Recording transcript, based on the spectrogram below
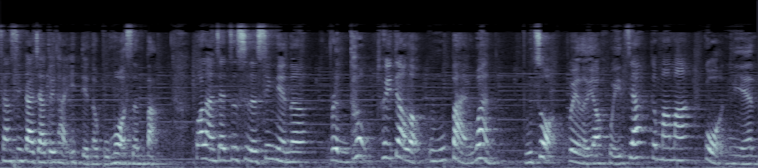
相信大家对他一点都不陌生吧？光良在这次的新年呢，忍痛推掉了五百万，不做，为了要回家跟妈妈过年，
